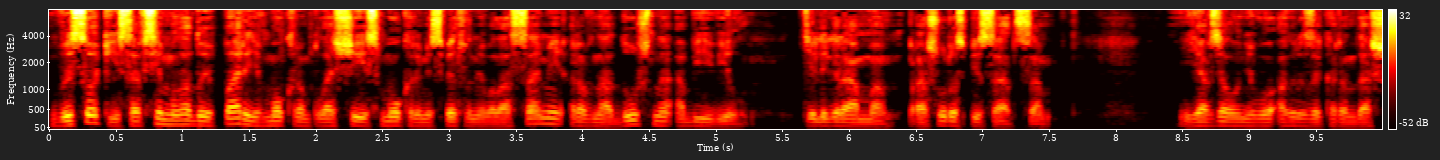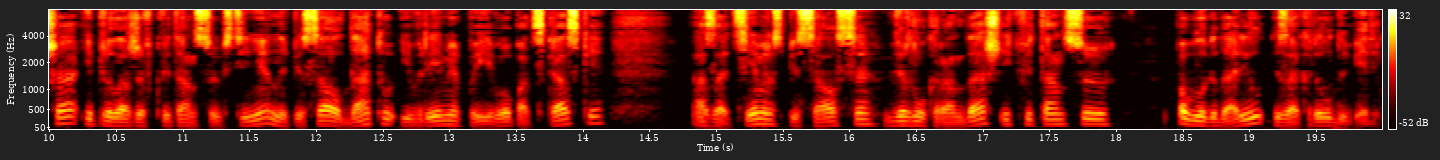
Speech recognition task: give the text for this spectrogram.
Высокий, совсем молодой парень в мокром плаще и с мокрыми светлыми волосами равнодушно объявил. «Телеграмма. Прошу расписаться. Я взял у него огрызок карандаша и, приложив квитанцию к стене, написал дату и время по его подсказке, а затем расписался, вернул карандаш и квитанцию, поблагодарил и закрыл дверь.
